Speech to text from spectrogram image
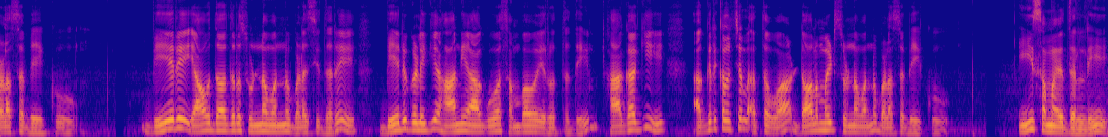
ಬಳಸಬೇಕು. ಬೇರೆ ಯಾವುದಾದರೂ ಸುಣ್ಣವನ್ನು ಬಳಸಿದರೆ ಬೇರುಗಳಿಗೆ ಹಾನಿ ಆಗುವ ಸಂಭವ ಇರುತ್ತದೆ. ಹಾಗಾಗಿ ಅಗ್ರಿಕಲ್ಚರ್ ಅಥವಾ ಡಾಲಮೈಟ್ ಸುಣ್ಣವನ್ನು ಬಳಸಬೇಕು. ಈ ಸಮಯದಲ್ಲಿ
